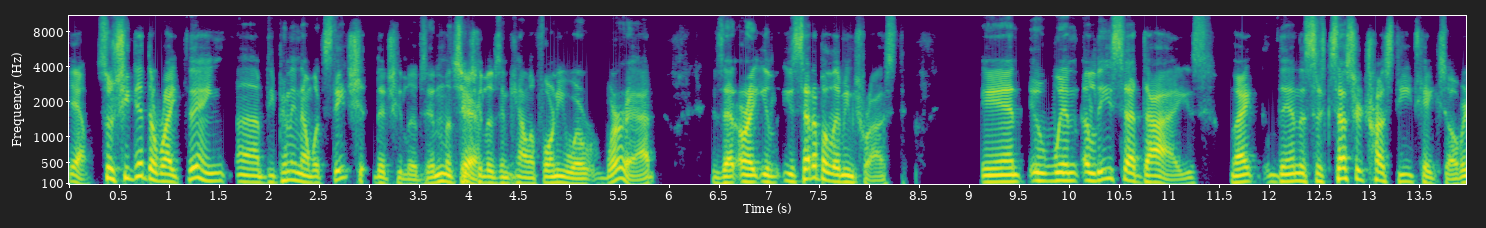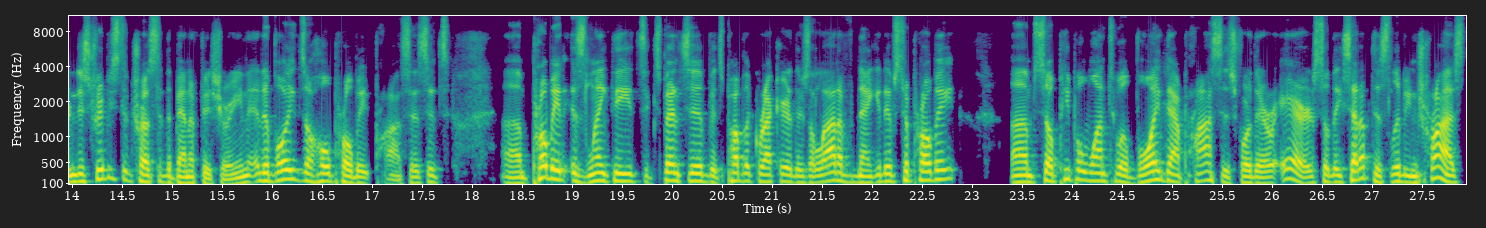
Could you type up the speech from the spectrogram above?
Yeah. So she did the right thing, uh, depending on what state she, that she lives in. Let's say she lives in California, where we're at. Is that all right? You, you set up a living trust, and when Elisa dies, right, then the successor trustee takes over and distributes the trust to the beneficiary, and it avoids a whole probate process. It's um, probate is lengthy, it's expensive, it's public record. There's a lot of negatives to probate. Um, so people want to avoid that process for their heirs. So they set up this living trust,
